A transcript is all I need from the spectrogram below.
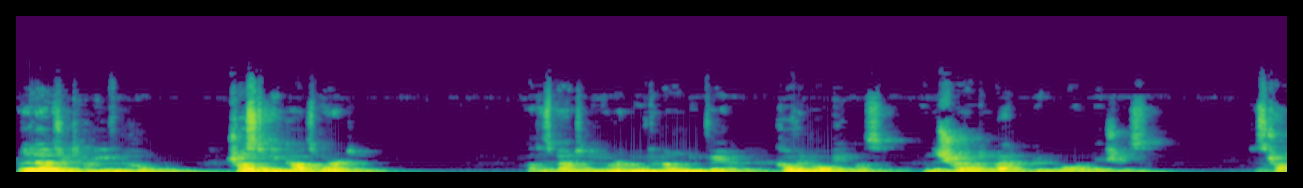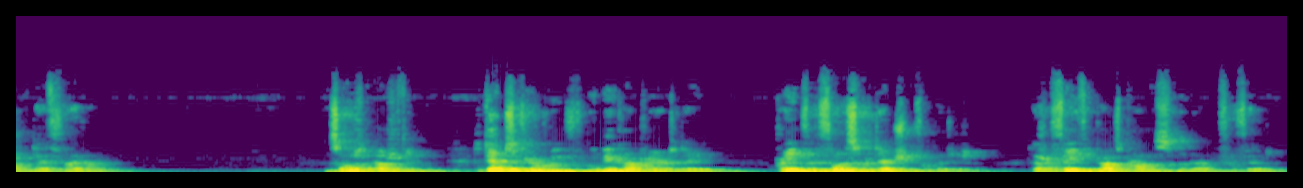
but allows you to grieve in hope, trusting in God's Word. On this mountain, He will remove the mourning veil covering all peoples, and the shroud and enwrapping all nations, destroying death forever. And so, out of the, the depths of your grief, we make our prayer today praying for the fullness of redemption for Bridget, that her faith in God's promise will now be fulfilled.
